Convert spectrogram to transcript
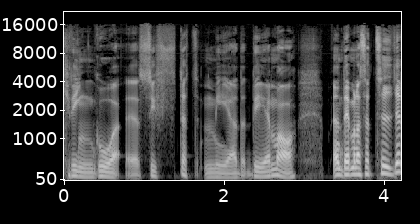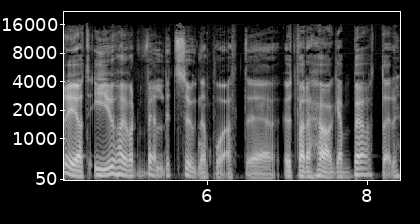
kringgå eh, syftet med DMA. Men det man har sett tidigare är att EU har varit väldigt sugna på att eh, utfärda höga böter.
